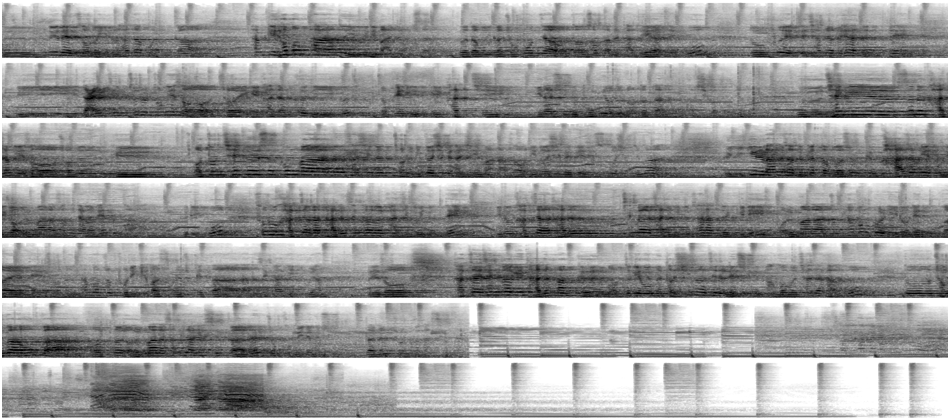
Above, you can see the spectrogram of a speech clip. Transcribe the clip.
그 프리랜서로 일을 하다 보니까 함께 협업하는 일들이 많이 없어요. 그러다 보니까 저 혼자 어떤 성과를 다 내야 되고 또 프로젝트에 참여를 해야 되는데 이 나인틴 2를 통해서 저에게 가장 큰 이익은 옆에 있는 이렇게 같이 일할 수 있는 동료들을 얻었다는 것이거든요. 그 책을 쓰는 과정에서 저는 그 어떤 책을 쓸 건가는 사실은 저는 리더십에 관심이 많아서 리더십에 대해서 쓰고 싶지만 그 이 길을 하면서 느꼈던 것은 그 과정에서 우리가 얼마나 성장을 했는가 그리고 서로 각자가 다른 생각을 가지고 있는데 이런 각자가 다른 생각을 가지고 있는 사람들끼리 얼마나 좀 협업을 이뤄냈는가에 대해서는 한번 좀 돌이켜봤으면 좋겠다라는 생각이 있고요. 그래서 각자의 생각이 다른 만큼 어떻게 보면 더 시너지를 낼 수 있는 방법을 찾아가고 또 전과 후가 어떤 얼마나 성장했을까를 좀 고민해 볼 수 있다면 좋을 것 같습니다.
